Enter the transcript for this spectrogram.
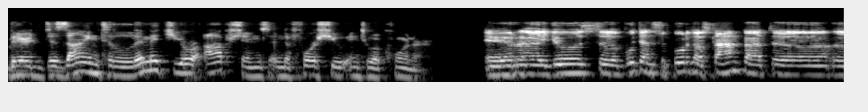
They're designed to limit your options and to force you into a corner. Ir e, jūs e, būtent sukurtos tam, kad e, e,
